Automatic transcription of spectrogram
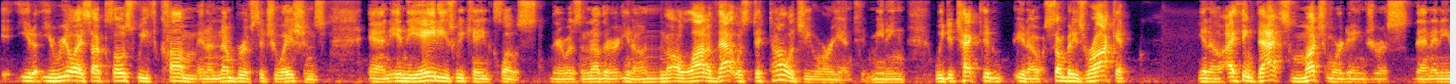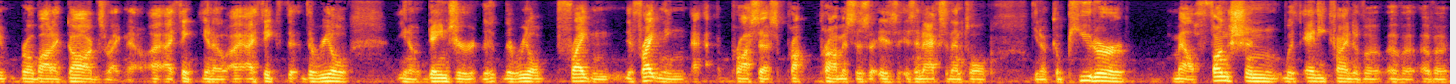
you know you realize how close we've come in a number of situations. And in the 80s we came close. There was another you know a lot of that was technology oriented meaning we detected you know somebody's rocket. You know i think that's much more dangerous than any robotic dogs right now. I, I think you know i, I think the, the, real you know danger the, the real frighten the frightening uh, process pro- is, is, is an accidental you know computer malfunction with any kind of a of a, of a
